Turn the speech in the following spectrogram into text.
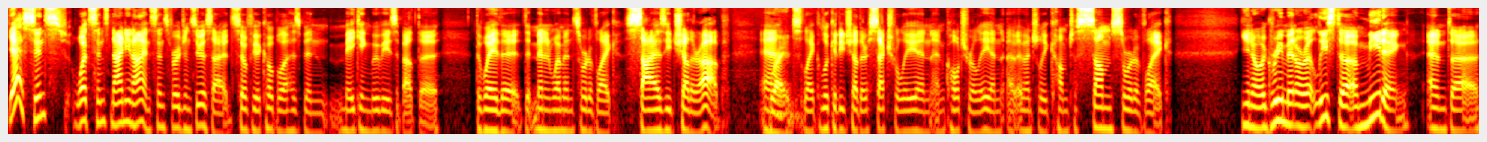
Yeah, since what since 99, since Virgin Suicide, Sofia Coppola has been making movies about the the way that, that men and women sort of like size each other up and Right. like look at each other sexually and, and culturally and uh, eventually come to some sort of like you know agreement or at least a, a meeting and uh,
